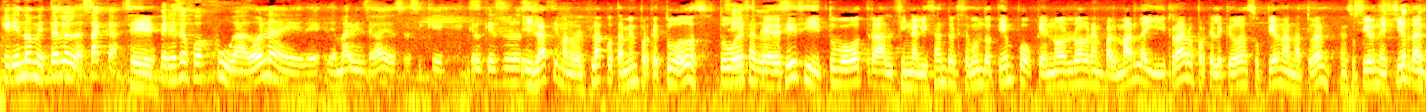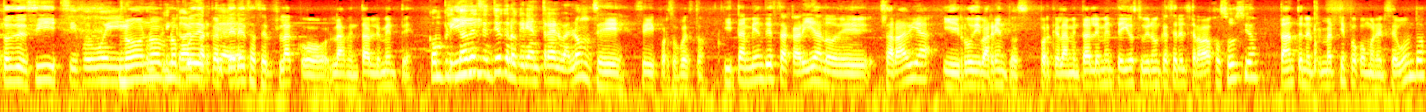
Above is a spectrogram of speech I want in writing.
queriendo meterla la saca. Sí. Pero eso fue jugadona de, de, Marvin Ceballos, así que creo que eso Y lástima lo del flaco también porque tuvo dos. Tuvo esa que decís y tuvo otra al finalizando el segundo tiempo que no logra empalmarla y raro porque le quedó a su pierna natural, en su pierna izquierda. Entonces sí, sí fue muy no, no, no puede perder esas el flaco, lamentablemente. Complicado en el sentido que no quería entrar el balón. Sí, sí, por supuesto. Y también destacaría lo de Sarabia y Rudy Barrientos, porque lamentablemente ellos tuvieron que hacer el trabajo sucio, tanto en el primer tiempo como en el segundo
